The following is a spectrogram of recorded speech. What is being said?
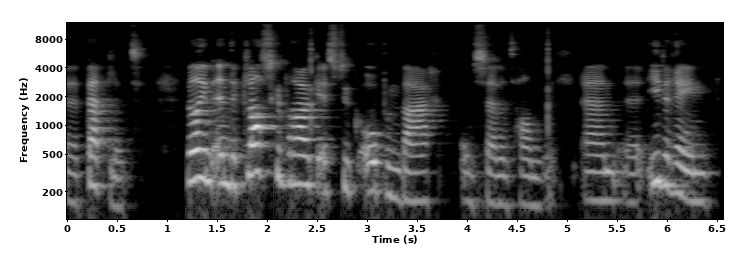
uh, Padlet. Wil je hem in de klas gebruiken, is natuurlijk openbaar ontzettend handig. En uh, iedereen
